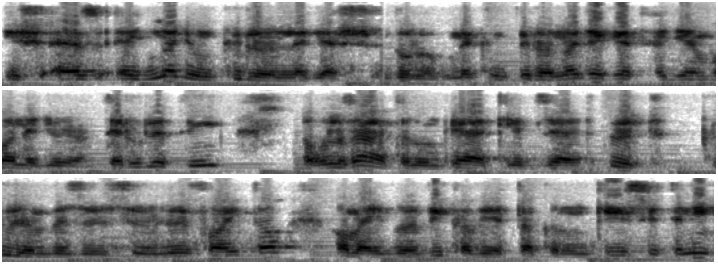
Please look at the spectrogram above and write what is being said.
és ez egy nagyon különleges dolog. Nekünk például a Nagyegethegyen van egy olyan területünk, ahol az általunk elképzelt öt különböző szőlőfajta, amelyből bikavért akarunk készíteni,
